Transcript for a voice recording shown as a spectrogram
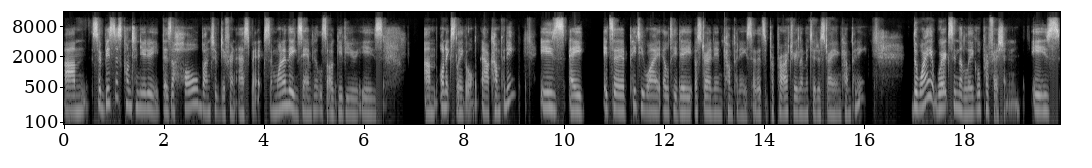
Um, so, business continuity, there's a whole bunch of different aspects. And one of the examples I'll give you is um, Onyx Legal, our company, is a it's a PTY Ltd Australian company. So that's a proprietary limited Australian company. The way it works in the legal profession is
